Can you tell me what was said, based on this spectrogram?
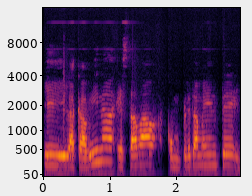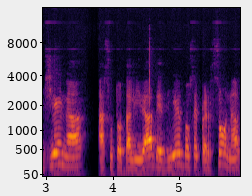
y la cabina estaba completamente llena a su totalidad de 10, 12 personas.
